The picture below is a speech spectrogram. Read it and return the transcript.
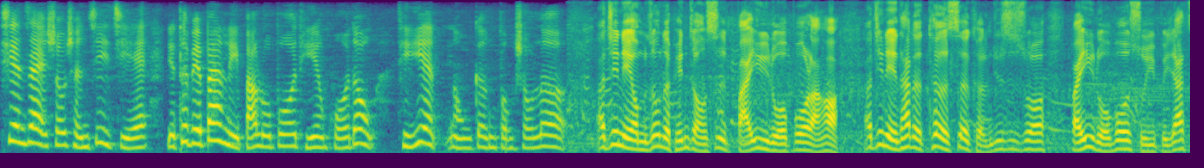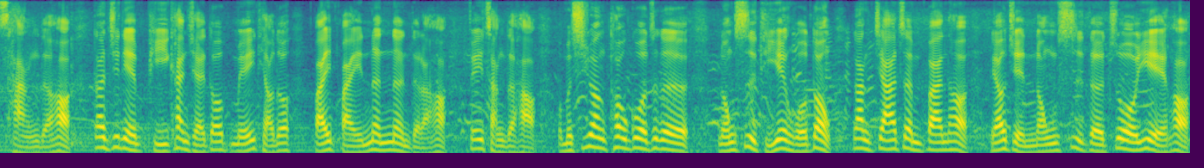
现在收成季节，也特别办理拔萝卜体验活动。体验农耕丰收乐。啊，今年我们种的品种是白玉萝卜了哈。啊，今年它的特色可能就是说，白玉萝卜属于比较长的哈，但今年皮看起来都每一条都白白嫩嫩的了哈，非常的好。我们希望透过这个农事体验活动，让家政班哈了解农事的作业哈，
